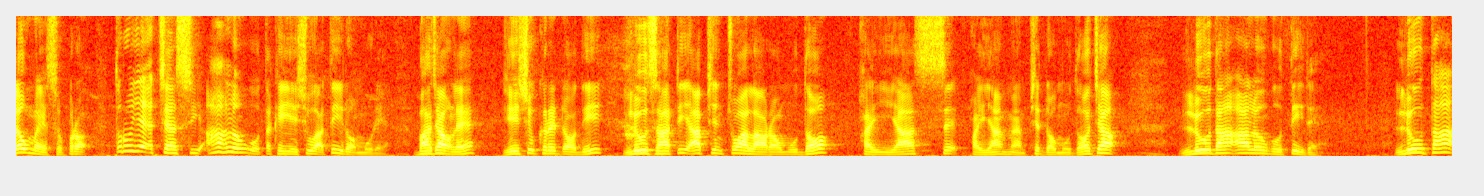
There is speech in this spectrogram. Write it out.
လုပ်မယ်ဆိုတော့သူတို့ရဲ့အကြံစီအားလုံးကိုတခင်ယေရှုကသိတော်မူတယ်ဘာကြောင့်လဲယေရှုခရစ်တော်သည်လူစားတိအဖြစ်ကြွလာတော်မူသော ဖယားစစ်ဖယားမှန်ဖြစ်တော်မူသောကြောင့်လူသားအလုံးကိုသိတယ်လူသား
